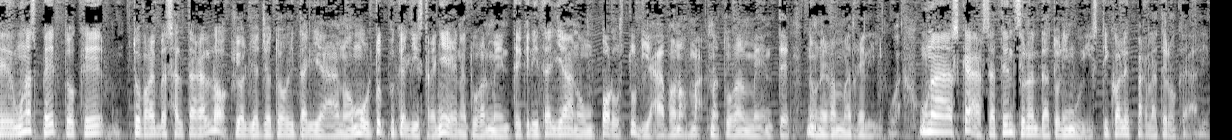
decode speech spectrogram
È un aspetto che dovrebbe saltare all'occhio al viaggiatore italiano, molto più che agli stranieri naturalmente, che l'italiano un po' lo studiavano, ma naturalmente non era madrelingua. Una scarsa attenzione al dato linguistico, alle parlate locali.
